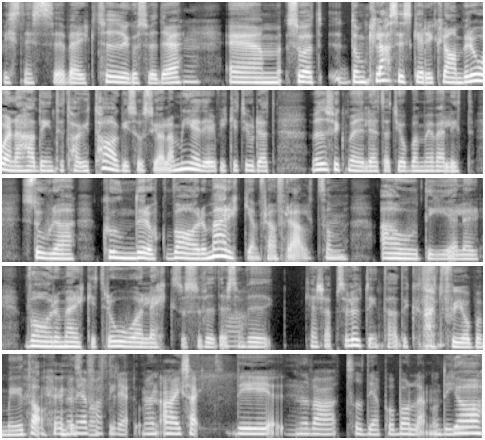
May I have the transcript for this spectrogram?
businessverktyg och så vidare. Ehm, så att de klassiska reklambyråerna hade inte tagit tag i sociala medier vilket gjorde att vi fick möjlighet att jobba med väldigt stora kunder och varumärken framförallt som Audi eller varumärket Rolex och så vidare som vi kanske absolut inte hade kunnat få jobba med idag. Nej, men jag fattar det. Men ja, exakt. Det, ni var tidiga på bollen. Och det, Ja,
